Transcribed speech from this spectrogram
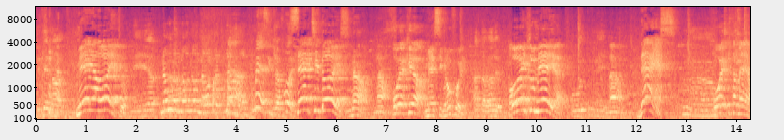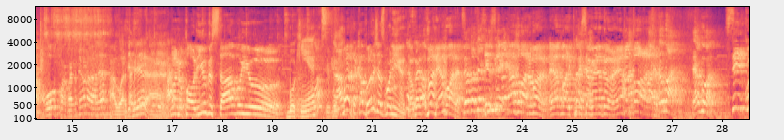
39. 68. Meia. Não, não, não, não, não. Tá tudo errado. Ah, 65 já foi? 72. Não. Não. Foi aqui, ó. 65 não foi. Ah, tá, valeu. 86. 8 meia. Não. 10. Foi aqui também, ó. Opa, agora tá melhorando, né? Agora tá melhorando. Mano, o Paulinho, o Gustavo e o. Boquinha. Lascado. Mano, tá acabando já as bolinhas. Tá Mano, é agora. Você vai fazer É né? agora, mano. É agora que vai Não, ser o é- ganhador. É agora. então vai. É agora. 50.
